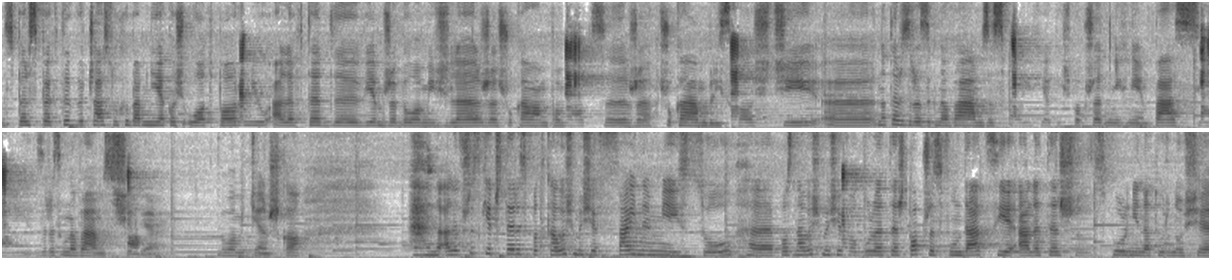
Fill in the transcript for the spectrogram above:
z perspektywy czasu chyba mnie jakoś uodpornił, ale wtedy wiem, że było mi źle, że szukałam pomocy, że szukałam bliskości. E, no też zrezygnowałam ze swoich jakichś poprzednich, nie wiem, pasji, zrezygnowałam z siebie. Było mi ciężko. No ale wszystkie cztery spotkałyśmy się w fajnym miejscu. E, poznałyśmy się w ogóle też poprzez fundację, ale też wspólnie na turnusie.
